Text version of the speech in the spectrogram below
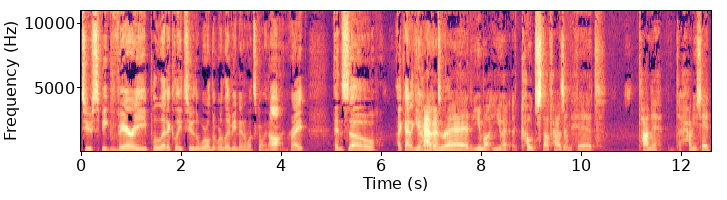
to speak very politically to the world that we're living in and what's going on, right? And so I kind of came to the conclusion. you haven't read you mu- you ha- coat stuff hasn't hit. Tana, how do you say it?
